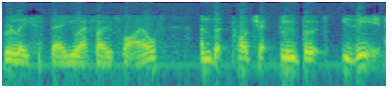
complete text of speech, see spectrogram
released their UFO files and that Project Blue Book is it.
